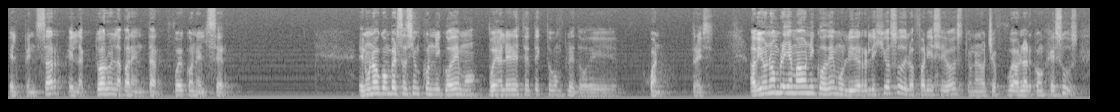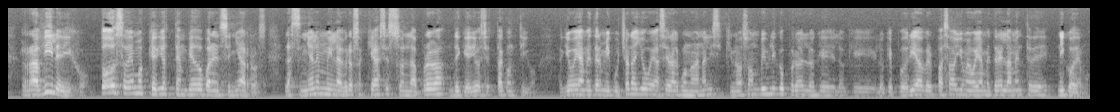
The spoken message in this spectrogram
el pensar, el actuar o el aparentar, fue con el ser. En una conversación con Nicodemo, voy a leer este texto completo de Juan 3. Había un hombre llamado Nicodemo, un líder religioso de los fariseos, que una noche fue a hablar con Jesús. Rabí le dijo, todos sabemos que Dios te ha enviado para enseñarnos. Las señales milagrosas que haces son la prueba de que Dios está contigo. Aquí voy a meter mi cuchara, yo voy a hacer algunos análisis que no son bíblicos, pero es lo que, lo que, lo que podría haber pasado, yo me voy a meter en la mente de Nicodemo.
